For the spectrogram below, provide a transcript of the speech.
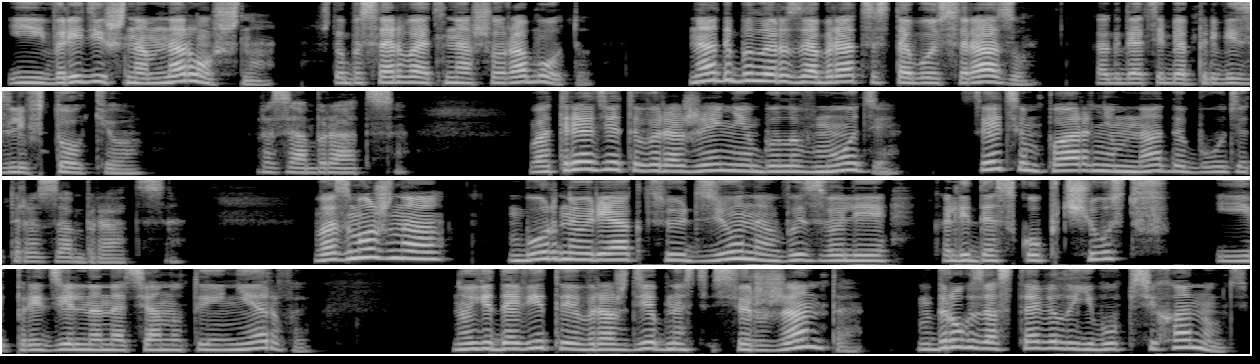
и вредишь нам нарочно, чтобы сорвать нашу работу. Надо было разобраться с тобой сразу, когда тебя привезли в Токио. Разобраться. В отряде это выражение было в моде, с этим парнем надо будет разобраться. Возможно, бурную реакцию Дзюна вызвали калейдоскоп чувств и предельно натянутые нервы, но ядовитая враждебность сержанта вдруг заставила его психануть.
